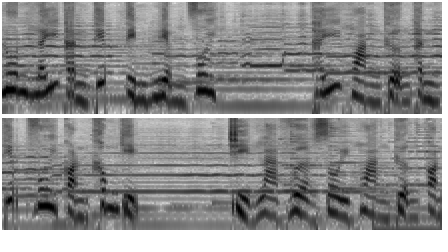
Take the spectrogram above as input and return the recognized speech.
luôn lấy thần thiếp tìm niềm vui. Thấy hoàng thượng thần thiếp vui còn không kịp. Chỉ là vừa rồi hoàng thượng còn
